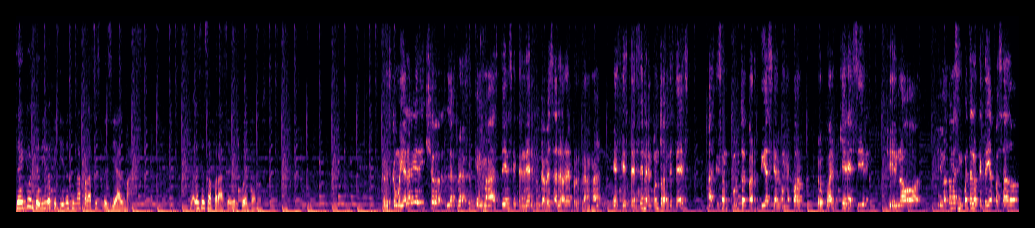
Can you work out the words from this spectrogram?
tengo entendido que tienes una frase especial, Max. ¿Cuál es esa frase? A ver, cuéntanos. Pues como ya le había dicho, la frase que más tienes que tener en tu cabeza a la hora de programar es que estés en el punto donde estés, haz que sea un punto de partida hacia algo mejor. Lo cual quiere decir que no, que no tomes en cuenta lo que te haya pasado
